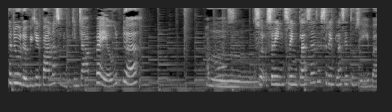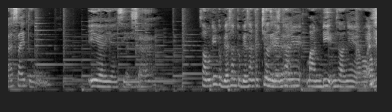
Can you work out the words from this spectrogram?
aduh udah bikin panas udah bikin capek ya udah Hmm, se- sering sering kelasnya sih sering kelas itu sih bahasa itu iya iya sih. bahasa Sama mungkin kebiasaan-kebiasaan kecil sih, misalnya mandi misalnya ya. Kalau kamu,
